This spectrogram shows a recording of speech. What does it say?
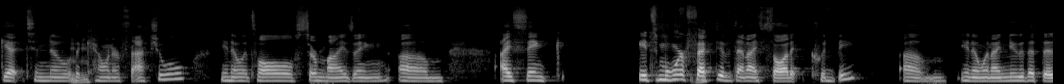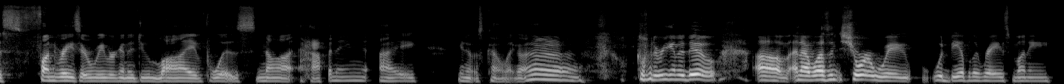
get to know the hmm counterfactual. You know, it's all surmising. Um, I think it's more hmm effective than I thought it could be. Um, you know, when I knew that this fundraiser we were going to do live was not happening, I, you know, it was kind of like, what are we going to do? Um, and I wasn't sure we would be able to raise money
